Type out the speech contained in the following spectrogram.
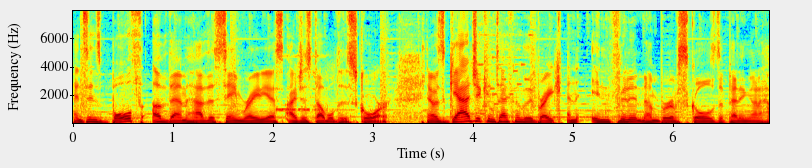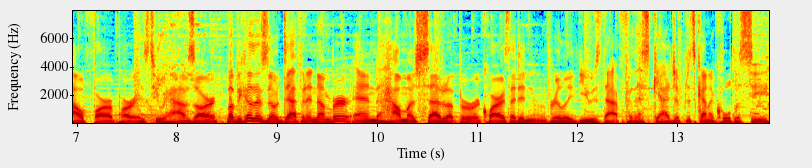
And since both of them have the same radius, I just doubled his score. Now his gadget can technically break an infinite number of skulls depending on how far apart his two halves are, but because there's no definite number and how much setup it requires, I didn't really use that for this gadget, but it's kind of cool to see.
